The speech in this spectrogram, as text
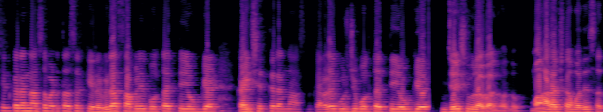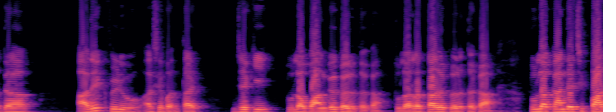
शेतकऱ्यांना असं वाटत असेल की रविराज साबळे बोलतायत ते योग्य आहे काही शेतकऱ्यांना असं- कराळे गुरुजी बोलतायत ते योग्य आहे. जय शिवराय बांधवांनो. महाराष्ट्रामध्ये सध्या अनेक व्हिडिओ असे बनतायत जे की तुला वांग कळतं का? तुला रताळ कळतं का? तुला कांद्याची पात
